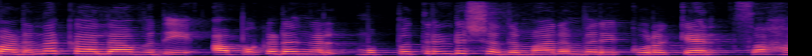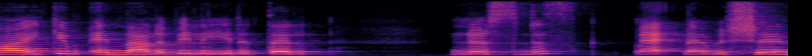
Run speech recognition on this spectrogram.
പഠന കാലാവധി അപകടങ്ങൾ മുപ്പത്തിരണ്ട് ശതമാനം വരെ കുറയ്ക്കാൻ സഹായിക്കും എന്നാണ് വിലയിരുത്തൽ. News desk Magnavision.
